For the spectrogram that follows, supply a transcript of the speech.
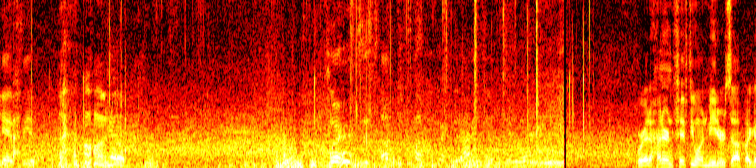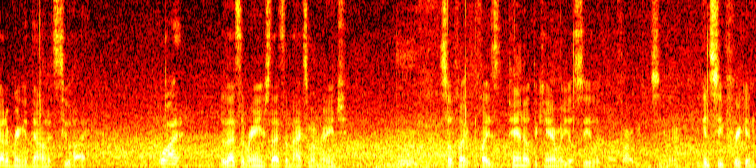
Can't see it. Oh no. Where is it? We're at 151 meters up. I got to bring it down. It's too high. Why? So that's the range. That's the maximum range. Hmm. So if I if I pan out the camera, you'll see. Look how far we can see there. You can see freaking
